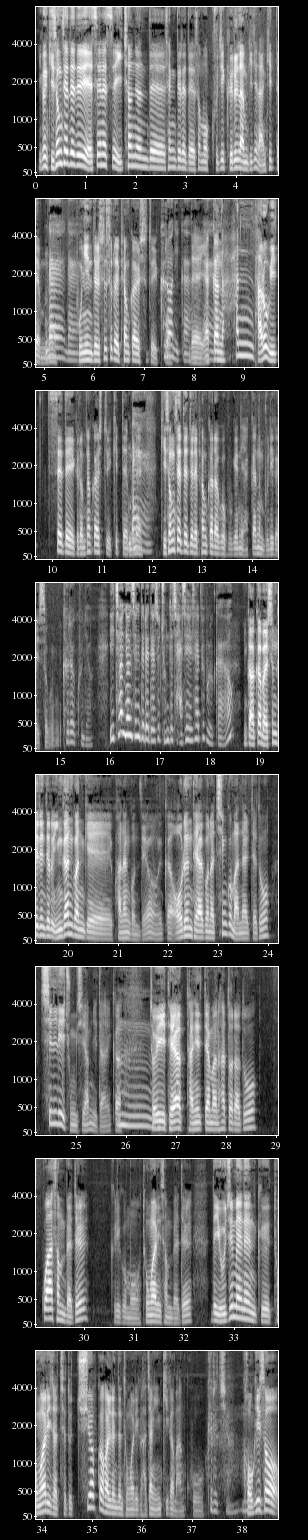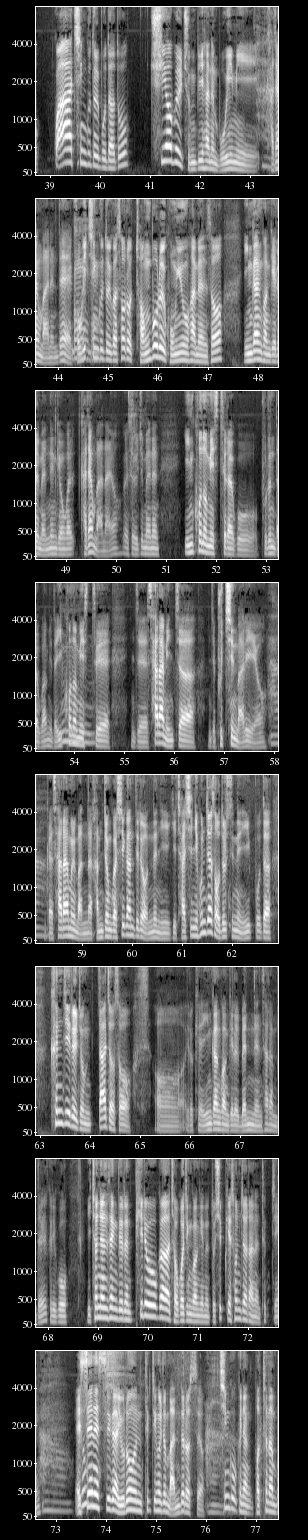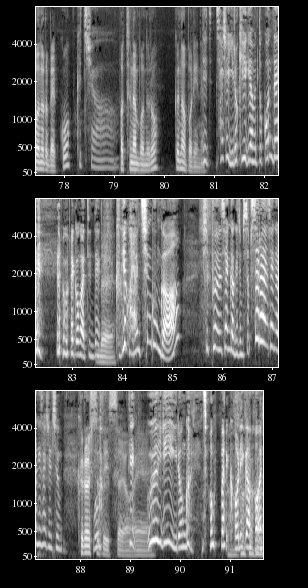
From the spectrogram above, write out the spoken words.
이건 기성세대들이 SNS에 2000년대 생들에 대해서 뭐 굳이 글을 남기진 않기 때문에 네, 네. 본인들 스스로의 평가일 수도 있고 그러니까. 네, 약간 한 바로 윗 세대의 그런 평가일 수도 있기 때문에 네. 기성세대들의 평가라고 보기에는 약간은 무리가 있어 보입니다. 그렇군요. 2000년생들에 대해서 좀 더 자세히 살펴볼까요? 그러니까 아까 말씀드린 대로 인간관계에 관한 건데요. 그러니까 어른 대하거나 친구 만날 때도 실리 중시합니다. 그러니까 음. 저희 대학 다닐 때만 하더라도 과 선배들 그리고 뭐 동아리 선배들 근데 요즘에는 그 동아리 자체도 취업과 관련된 동아리가 가장 인기가 많고 그렇죠. 거기서 과 친구들보다도 취업을 준비하는 모임이 아. 가장 많은데 네, 거기 네. 친구들과 서로 정보를 공유하면서 인간관계를 맺는 경우가 가장 많아요. 그래서 요즘에는 인코노미스트라고 부른다고 합니다. 이코노미스트의 이제 사람 인자 이제 붙인 말이에요. 아, 그러니까 사람을 만나 감정과 시간들을 얻는 이익이 자신이 혼자서 얻을 수 있는 이익보다 큰지를 좀 따져서 어 이렇게 인간관계를 맺는 사람들 그리고 2000년생들은 필요가 적어진 관계는 또 쉽게 손절하는 특징. 아, SNS가 이런 특징을 좀 만들었어요. 아. 친구 그냥 버튼 한 번으로 맺고 그렇죠. 버튼 한 번으로 끊어버리는. 근데 사실 이렇게 얘기하면 또 꼰대라고 할 것 같은데 네. 그게 과연 친구인가 싶은 생각이 좀 씁쓸한 생각이 사실 좀 그럴 수도 뭐, 있어요. 그 예. 의리 이런 거는 정말 거리가 먼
